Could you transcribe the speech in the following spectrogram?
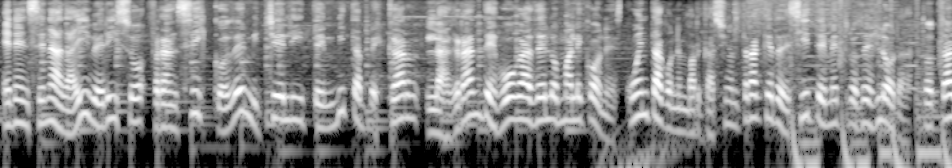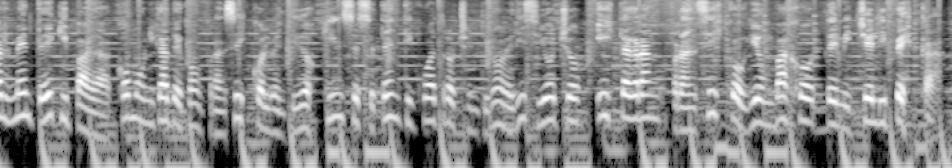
En Ensenada y Berizo, Francisco de Micheli te invita a pescar las grandes bogas de los malecones. Cuenta con embarcación tracker de 7 metros de eslora, totalmente equipada. Comunicate con Francisco al 2215 74 89 18, Instagram Francisco-de Micheli Pesca.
